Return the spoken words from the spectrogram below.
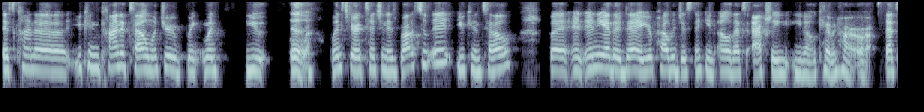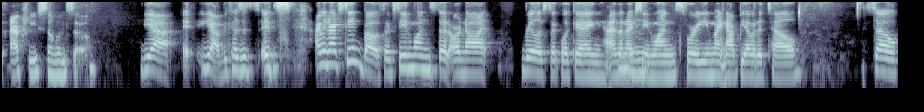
it's kind of you can kind of tell once you're bring when you ugh, once your attention is brought to it, you can tell. But in any other day, you're probably just thinking, oh, that's actually, you know, Kevin Hart or that's actually so and so. Yeah. Yeah. Because it's, it's, I mean, I've seen both. I've seen ones that are not realistic looking, and then mm-hmm. I've seen ones where you might not be able to tell. So,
